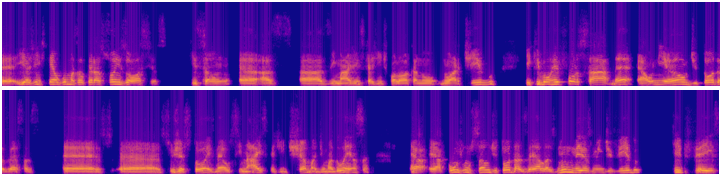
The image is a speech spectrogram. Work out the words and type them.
É, e a gente tem algumas alterações ósseas, que são é, as, as imagens que a gente coloca no, no artigo e que vão reforçar né, a união de todas essas é, é, sugestões, né, os sinais que a gente chama de uma doença, é a, é a conjunção de todas elas no mesmo indivíduo que fez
